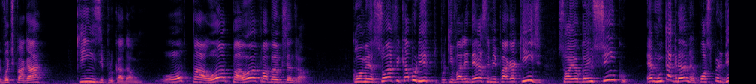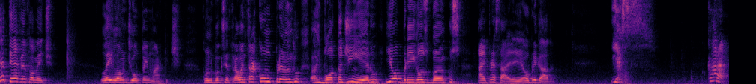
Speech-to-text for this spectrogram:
Eu vou te pagar 15 por cada um. Opa, opa, opa, Banco Central. Começou a ficar bonito, porque vale 10, você me paga 15, só eu ganho 5. É muita grana, eu posso perder até eventualmente. Leilão de open market. Quando o Banco Central entrar comprando, aí bota dinheiro e obriga os bancos a emprestar. Ele é obrigado. Yes! Cara,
